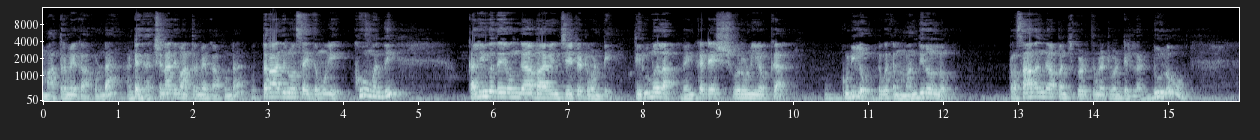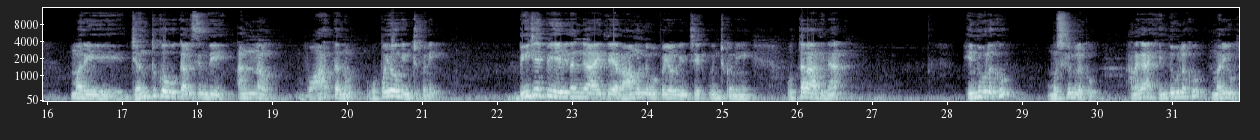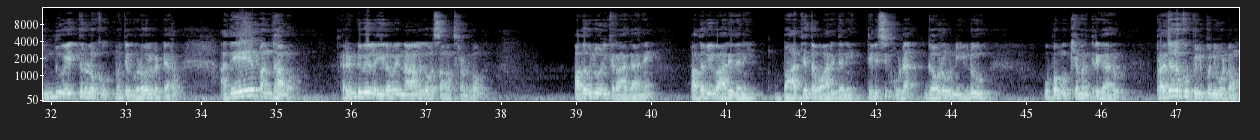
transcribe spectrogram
మాత్రమే కాకుండా అంటే దక్షిణాది మాత్రమే కాకుండా ఉత్తరాదిలో సైతము ఎక్కువ మంది కలియుగ దైవంగా భావించేటటువంటి తిరుమల వెంకటేశ్వరుని యొక్క గుడిలో లేకపోతే మందిరంలో ప్రసాదంగా పంచిపెడుతున్నటువంటి లడ్డూలో మరి జంతు కొవ్వు కలిసింది అన్న వార్తను ఉపయోగించుకుని బీజేపీ ఏ విధంగా అయితే రాముణ్ణి ఉపయోగించి ఉంచుకొని ఉత్తరాదిన హిందువులకు ముస్లింలకు అనగా హిందువులకు మరియు హిందూయేతరులకు మధ్య గొడవలు పెట్టారు. అదే పంధాలో రెండు వేల ఇరవై నాలుగవ సంవత్సరంలో పదవిలోనికి రాగానే పదవి వారిదని బాధ్యత వారిదని తెలిసి కూడా గౌరవనీయులు ఉప ముఖ్యమంత్రి గారు ప్రజలకు పిలుపునివ్వటం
